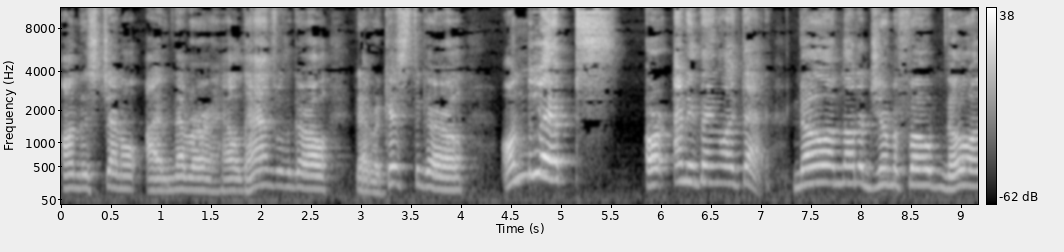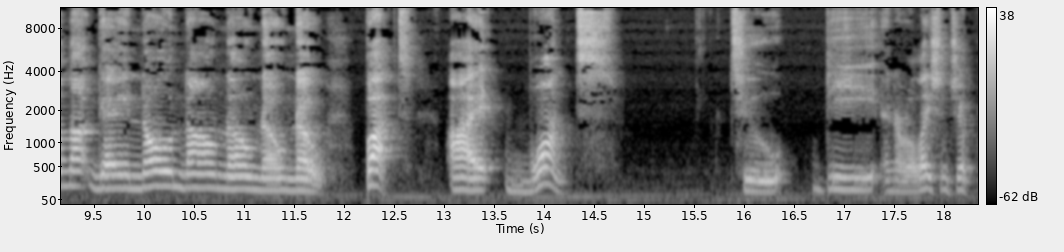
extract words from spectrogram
on this channel I've never held hands with a girl, never kissed a girl on the lips or anything like that. No, I'm not a germaphobe. No, I'm not gay. No, no, no, no, no. But I want to be in a relationship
